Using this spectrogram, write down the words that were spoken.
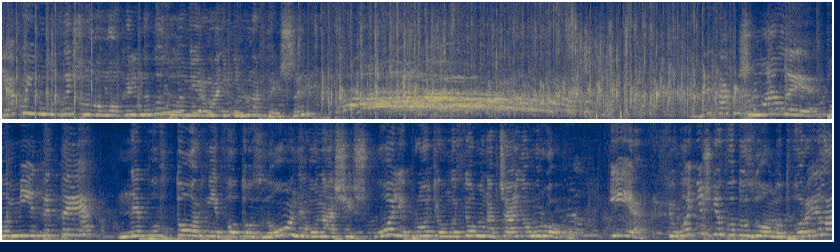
Дякуємо музичному керівнику Соломії Романівні Гнатишин. Ви також мали помітити неповторні фотозони у нашій школі протягом усього навчального року. І сьогоднішню фотозону творила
